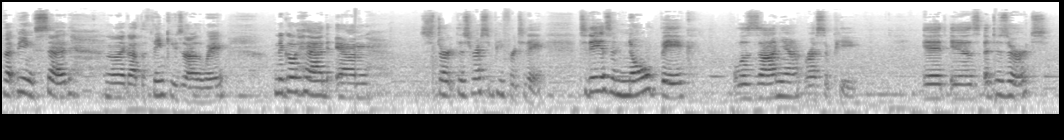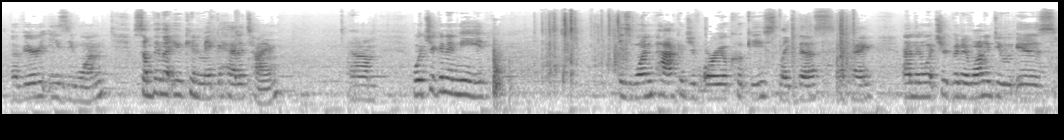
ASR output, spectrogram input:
that being said, now I got the thank yous out of the way, I'm going to go ahead and start this recipe for today. Today is a no-bake lasagna recipe. It is a dessert, a very easy one, something that you can make ahead of time. Um, what you're going to need is one package of Oreo cookies like this, okay? And then what you're going to want to do is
